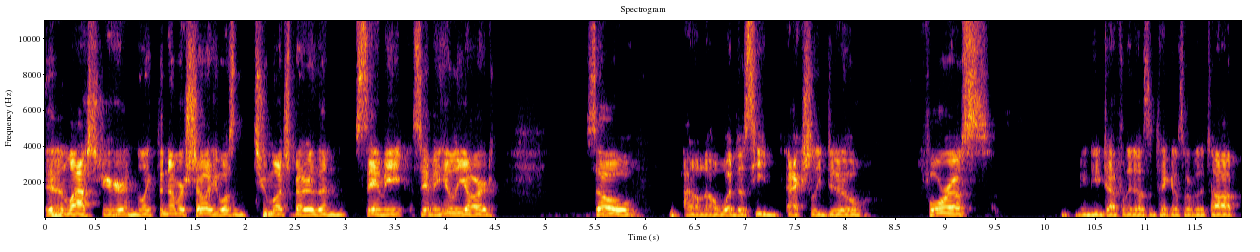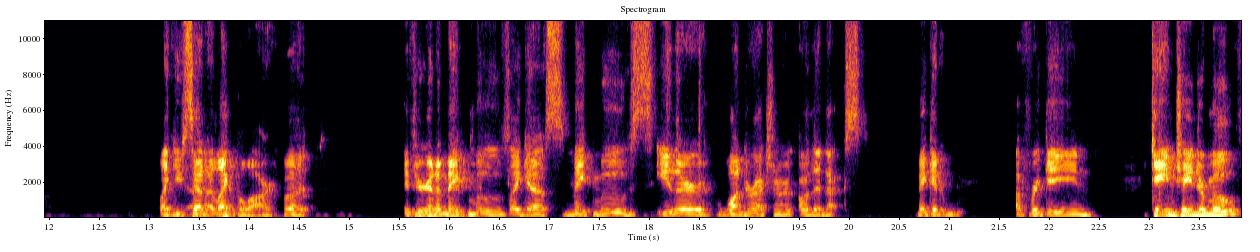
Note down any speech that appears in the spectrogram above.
Didn't last year, and like the numbers show, he wasn't too much better than Sammy Sammy Hilliard. So I don't know what does he actually do for us. I mean, he definitely doesn't take us over the top. Like you yeah. said, I like Pillar, but if you're gonna make moves, I guess make moves either one direction or, or the next. Make it a freaking game changer move.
